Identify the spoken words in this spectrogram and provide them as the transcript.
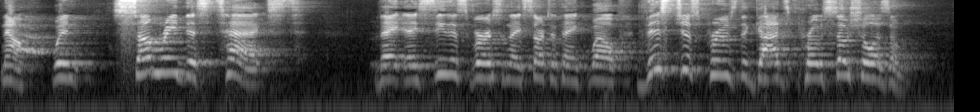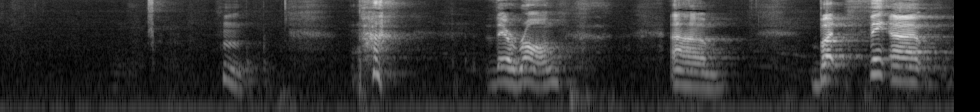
Now, when some read this text, they, they see this verse and they start to think, well, this just proves that God's pro socialism. Hmm. They're wrong. Um, but uh,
